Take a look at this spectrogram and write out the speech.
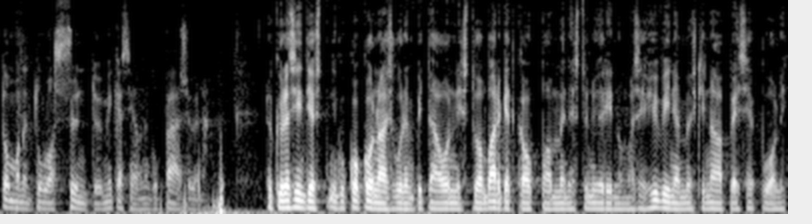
tuommoinen tulos syntyy? Mikä siellä on niin pääsyynä? No kyllä siinä tietysti niin kokonaisuuden pitää onnistua. Marketkauppa on menestynyt erinomaisen hyvin ja myöskin APC-puoli.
